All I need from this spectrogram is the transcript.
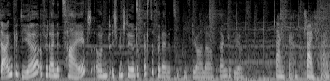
Danke dir für deine Zeit und ich wünsche dir nur das Beste für deine Zukunft, Johanna. Danke dir. Danke, gleichfalls.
